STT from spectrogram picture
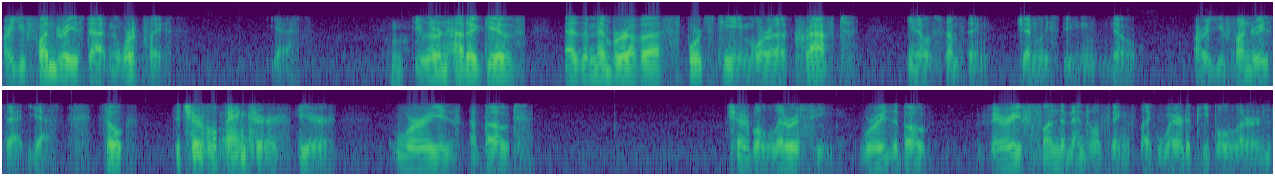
Are you fundraised at in the workplace? Yes. Do you learn how to give as a member of a sports team or a craft, you know, something? Generally speaking, no. Are you fundraised at? Yes. So the charitable banker here worries about charitable literacy, worries about very fundamental things like where do people learn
